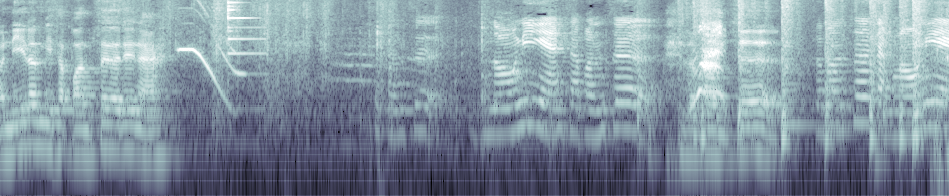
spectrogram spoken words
วันนี้เรามีสปอนเซอร์ด้วยนะ สปอนเซอร์ น้องนี่ไงสปอนเซอร์ สปอนเซอร์ สปอนเซอร์จากน้องนี่ไง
